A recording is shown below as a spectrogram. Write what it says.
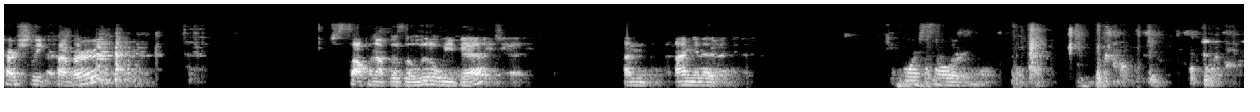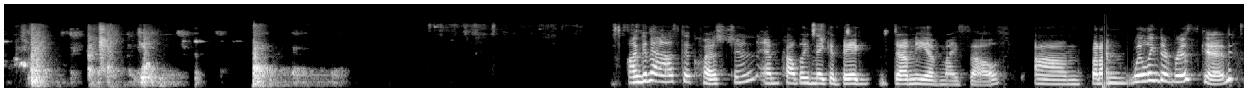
partially covered. Just Soften up those a little wee bit. And I'm gonna more celery. I'm going to ask a question and probably make a big dummy of myself, um, but I'm willing to risk it.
